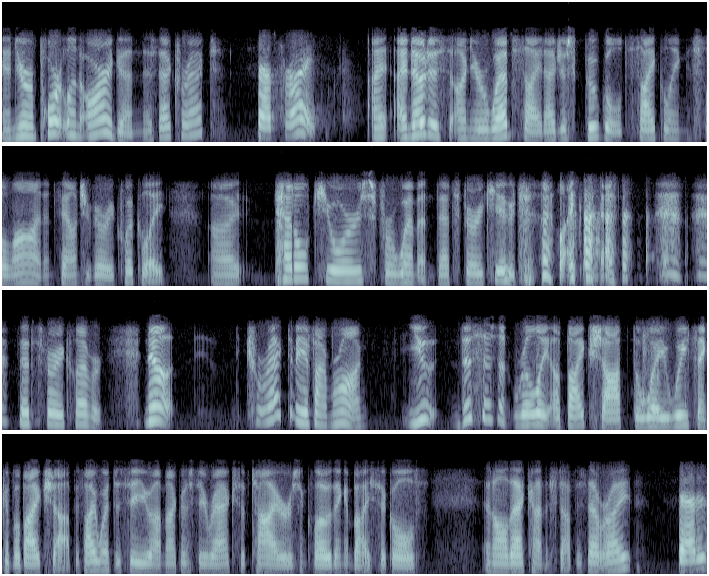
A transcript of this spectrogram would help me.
and you're in Portland, Oregon. Is that correct? That's right. I, I noticed on your website, I just Googled cycling salon and found you very quickly. Uh, pedal cures for women. That's very cute. I like that. That's very clever. Now, correct me if I'm wrong. You this isn't really a bike shop the way we think of a bike shop. If I went to see you, I'm not going to see racks of tires and clothing and bicycles and all that kind of stuff. Is that right? That is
